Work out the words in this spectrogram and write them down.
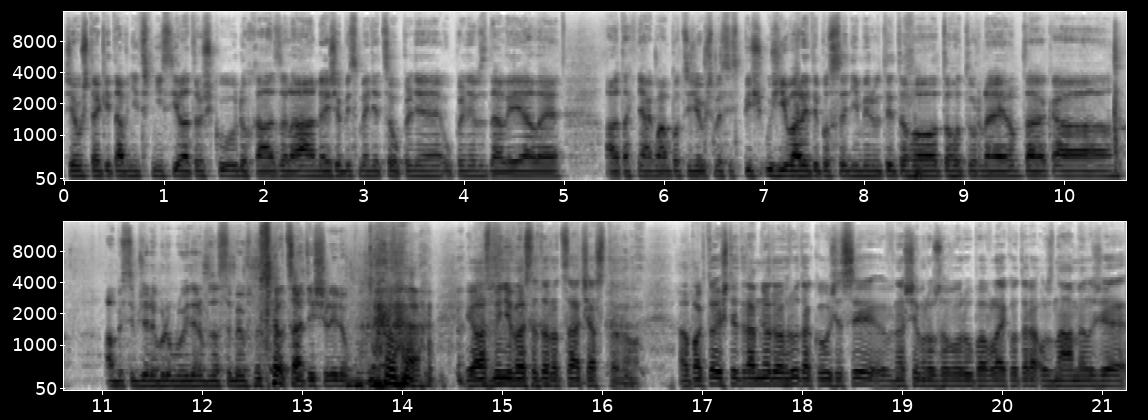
že už taky ta vnitřní síla trošku docházela, ne, že bychom něco úplně, úplně vzdali, ale ale tak nějak mám pocit, že už jsme si spíš užívali ty poslední minuty toho, toho turnaje jenom tak a, a myslím, že nebudu mluvit jenom za sebe, už jsme se docela těšili domů. jo, zmiňoval se to docela často, no. A pak to ještě teda měl do hru takovou, že si v našem rozhovoru Pavle jako teda oznámil, že e,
